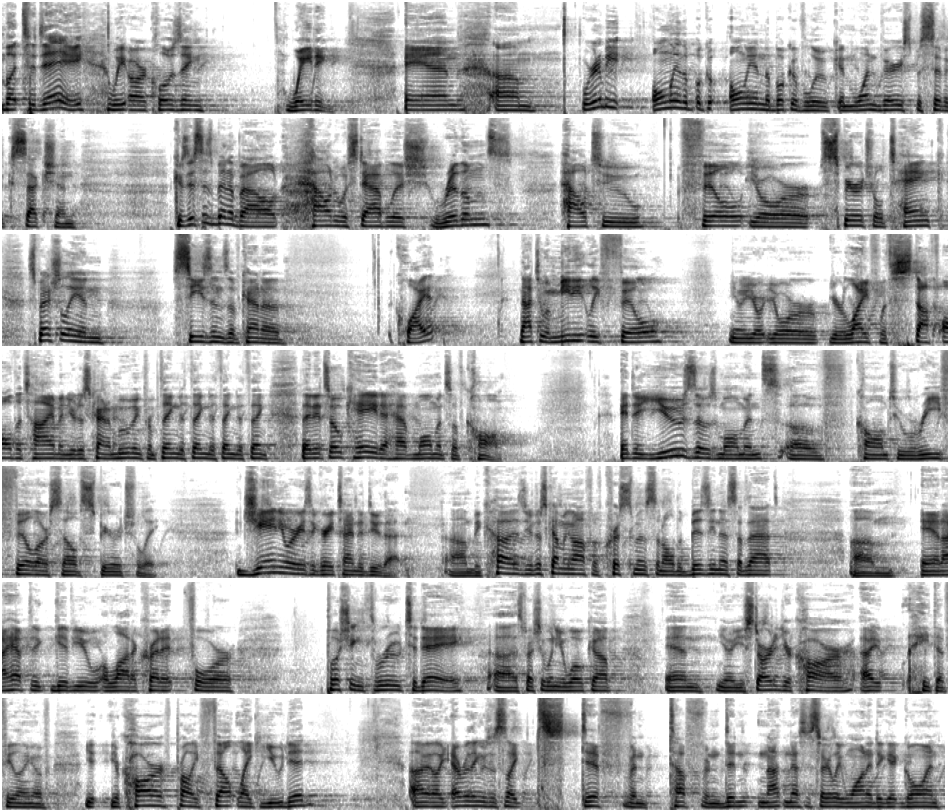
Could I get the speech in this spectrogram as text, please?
But today we are closing waiting, and um, we're going to be only in the book, only in the book of Luke in one very specific section, because this has been about how to establish rhythms, how to fill your spiritual tank, especially in seasons of kind of quiet, not to immediately fill you know, your, your, your life with stuff all the time and you're just kind of moving from thing to thing to thing to thing, that it's okay to have moments of calm. And to use those moments of calm to refill ourselves spiritually. January is a great time to do that um, because you're just coming off of Christmas and all the busyness of that. Um, and I have to give you a lot of credit for pushing through today, uh, especially when you woke up and you know you started your car. I hate that feeling of your car probably felt like you did. Uh, like everything was just like stiff and tough and didn't not necessarily wanted to get going.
